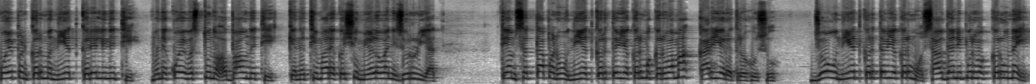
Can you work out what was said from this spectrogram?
કોઈ પણ કર્મ નિયત કરેલી નથી. મને કોઈ વસ્તુનો અભાવ નથી કે નથી મારે કશું મેળવવાની જરૂરિયાત. તેમ છતાં પણ હું નિયત કર્તવ્ય કર્મ કરવામાં કાર્યરત રહું છું. જો હું નિયત કર્તવ્ય કર્મો સાવધાનીપૂર્વક કરું નહીં,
